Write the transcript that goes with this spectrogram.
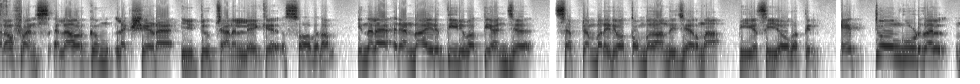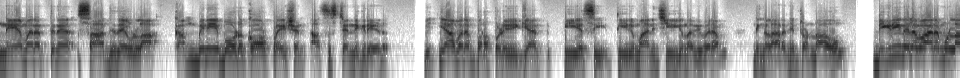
ഹലോ ഫ്രണ്ട്സ് എല്ലാവർക്കും ലക്ഷ്യയുടെ യൂട്യൂബ് ചാനലിലേക്ക് സ്വാഗതം. ഇന്നലെ രണ്ടായിരത്തി ഇരുപത്തി അഞ്ച് സെപ്റ്റംബർ ഇരുപത്തി ഒമ്പതാം തീയതി ചേർന്ന പി എസ് സി യോഗത്തിൽ ഏറ്റവും കൂടുതൽ നിയമനത്തിന് സാധ്യതയുള്ള company board corporation assistant grade വിജ്ഞാപനം പുറപ്പെടുവിക്കാൻ പി എസ് സി തീരുമാനിച്ചിരിക്കുന്ന വിവരം നിങ്ങൾ അറിഞ്ഞിട്ടുണ്ടാവും. ഡിഗ്രി നിലവാരമുള്ള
